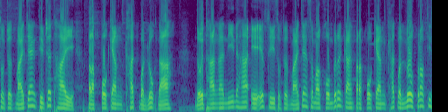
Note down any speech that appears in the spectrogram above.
ส่งจดหมายแจ้งทีมชาติไทย ปรับโปรแกรมคัดบอลโลกนะ โดยทางงานนี้นะฮะ AFC ส่งจดหมายแจ้งสมาคมเรื่องการปรับโปรแกรมคัดบอลโลกรอบที่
